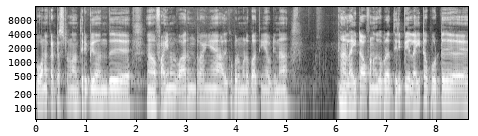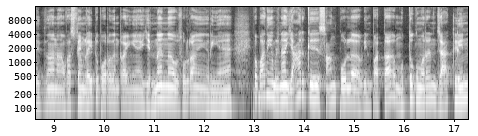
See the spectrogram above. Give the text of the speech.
போன கண்டஸ்டெல்லாம் திருப்பி வந்து ஃபைனல் வாருன்றாங்க. அதுக்கப்புறமேல பார்த்தீங்க அப்படின்னா லைட் ஆஃப் பண்ணதுக்கப்புறம் திருப்பி லைட்டை போட்டு இதுதான் நான் ஃபஸ்ட் டைம் லைட்டு போடுறதுன்றாங்க. என்னென்ன சொல்கிறாங்கங்கிறீங்க இப்போ பார்த்தீங்க அப்படின்னா யாருக்கு சாங் போடல அப்படின்னு பார்த்தா முத்துக்குமரன் ஜாக்லின்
